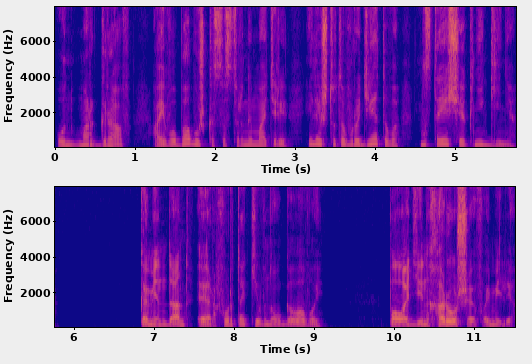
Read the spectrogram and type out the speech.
он Маркграф, а его бабушка со стороны матери или что-то вроде этого настоящая княгиня». Комендант Эрфурта кивнул головой. «Паладин – хорошая фамилия.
